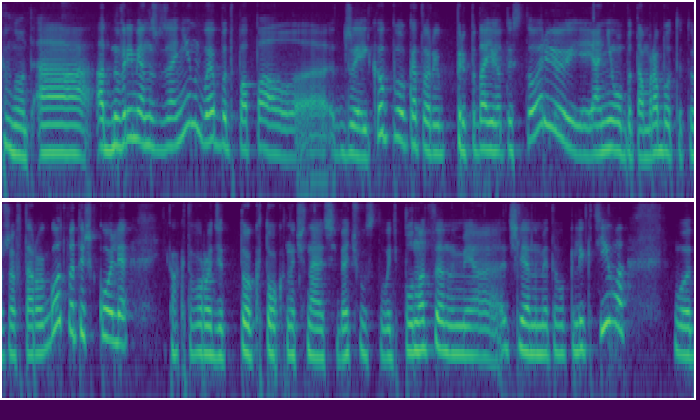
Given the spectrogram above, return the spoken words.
Вот. А одновременно с Джанин в Эббот попал э, Джейкоб, который преподает историю, и они оба там работают уже второй год в этой школе, как-то вроде только-только начинают себя чувствовать полноценными э, членами этого коллектива, вот.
